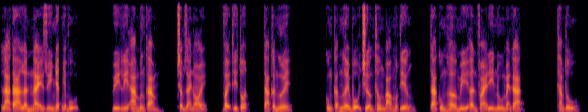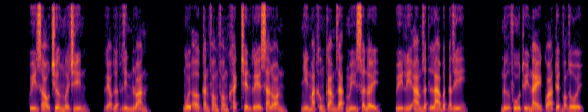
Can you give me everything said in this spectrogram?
là ta lần này duy nhất nhiệm vụ. W i l l i am bưng cảm chậm rãi nói, vậy thì tốt, ta cần ngươi. Cùng các ngươi bộ trưởng thông báo một tiếng, ta cùng hờ mỹ ẩn phải đi nù mẹ gạt tham tủ q sáu chương mười chín ghẹo lật dinh loạn, ngồi ở căn phòng phòng khách trên ghế salon nhìn mặt không cảm giác Mị sơn ấy William rất là bất đắc dĩ. Nữ phù thủy này quá tuyệt vọng rồi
